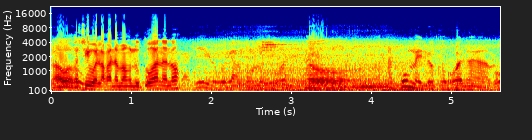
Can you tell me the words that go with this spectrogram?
Oo, kasi wala ka namang lutuan, ano? Kasi wala akong lutuan. Oo. Ako, may lutuan na ako.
